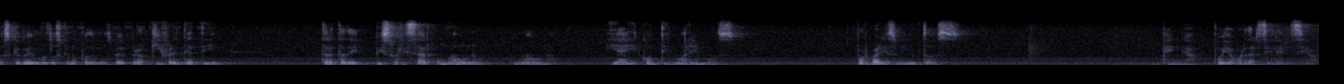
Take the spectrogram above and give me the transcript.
los que vemos, los que no podemos ver, pero aquí frente a ti, trata de visualizar uno a uno, uno a uno, y ahí continuaremos por varios minutos. Venga, voy a guardar silencio.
